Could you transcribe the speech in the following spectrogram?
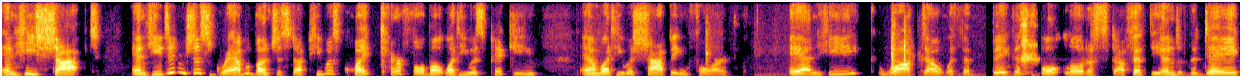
and he shopped. And he didn't just grab a bunch of stuff. He was quite careful about what he was picking and what he was shopping for. And he walked out with the biggest boatload of stuff at the end of the day.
